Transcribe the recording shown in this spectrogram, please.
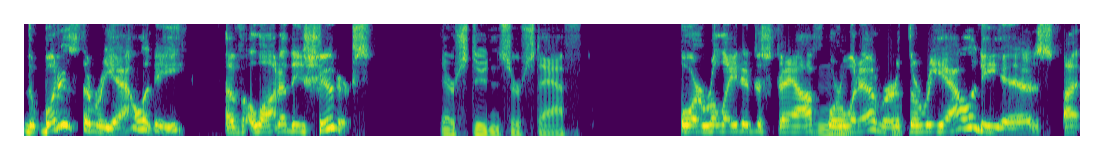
the, what is the reality of a lot of these shooters? Their students or staff or related to staff mm-hmm. or whatever. The reality is, uh,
